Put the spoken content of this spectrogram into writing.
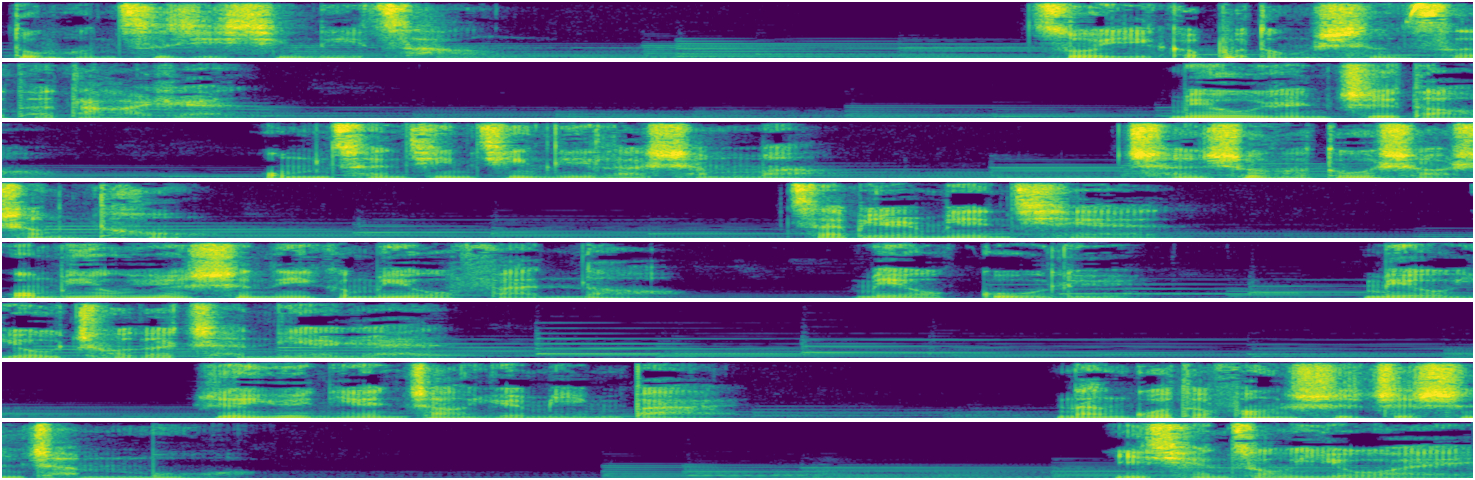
都往自己心里藏，做一个不动声色的大人。没有人知道我们曾经经历了什么，承受了多少伤痛。在别人面前，我们永远是那个没有烦恼、没有顾虑、没有忧愁的成年人。人越年长越明白，难过的方式只剩沉默。以前总以为，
